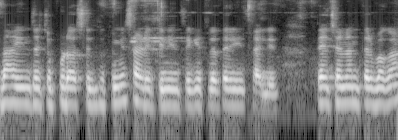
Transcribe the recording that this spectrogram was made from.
दहा इंचाच्या पुढे असेल तर तुम्ही साडेतीन इंच घेतलं तरी चालेल. त्याच्यानंतर बघा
